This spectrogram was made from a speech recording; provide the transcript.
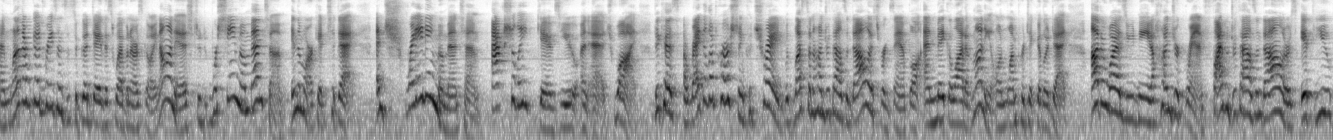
and one of the good reasons it's a good day this webinar is going on is to, we're seeing momentum in the market today. And trading momentum actually gives you an edge. Why? Because a regular person could trade with less than $100,000, for example, and make a lot of money on one particular day. Otherwise, you'd need 100 grand, $500,000 if you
